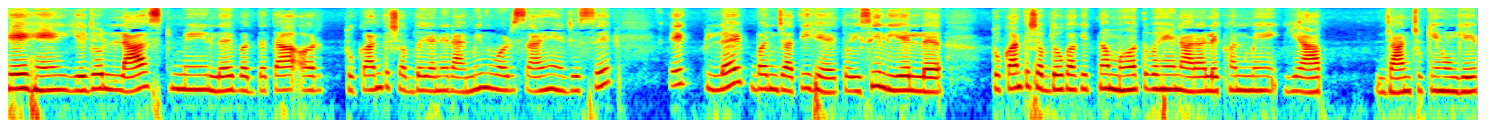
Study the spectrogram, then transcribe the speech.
है हैं, ये जो लास्ट में लयबद्धता और तुकांत शब्द यानी राइमिंग वर्ड्स आए हैं, जिससे एक लय बन जाती है। तो इसीलिए तुकांत शब्दों का कितना महत्व है नारा लेखन में, ये आप जान चुके होंगे।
